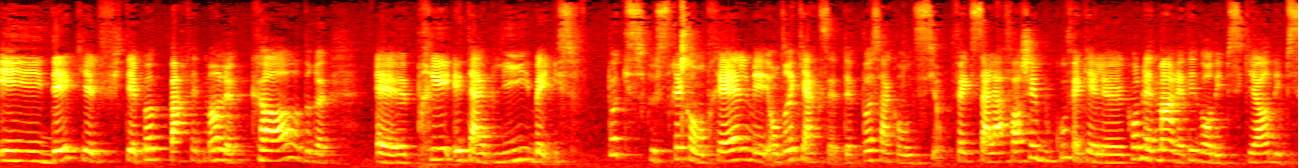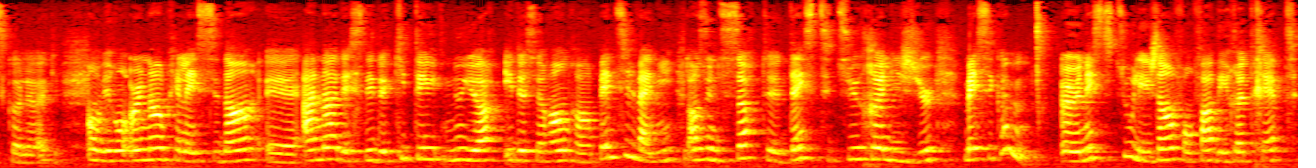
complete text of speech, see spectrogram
et dès qu'elle fitait pas parfaitement le cadre euh, préétabli, ben il se pas qu'il se frustrait contre elle, mais on dirait qu'il acceptait pas sa condition. Fait que ça la fâchait beaucoup, fait qu'elle a complètement arrêté de voir des psychiatres, des psychologues. Environ un an après l'incident, euh, Anna a décidé de quitter New York et de se rendre en Pennsylvanie dans une sorte d'institut religieux. Mais c'est comme un institut où les gens font faire des retraites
